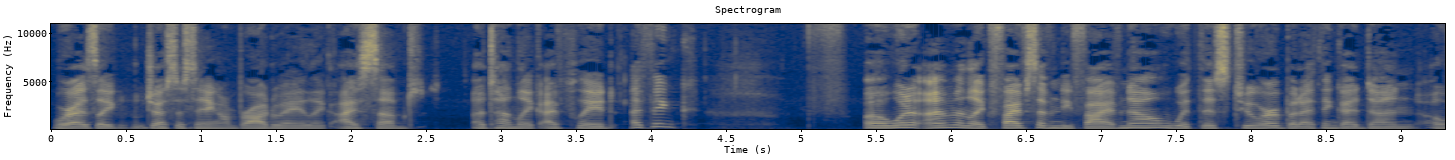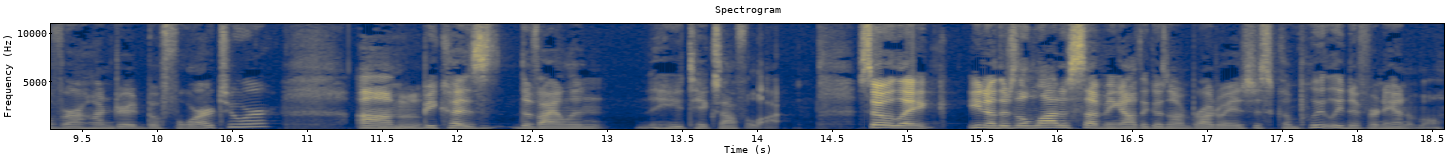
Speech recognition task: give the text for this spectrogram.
Whereas like Jess was saying on broadway like i subbed a ton. Like i've played i think uh, when i'm at like 575 now with this tour but i think i'd done over 100 before our tour um, because the violin he takes off a lot. So like you know there's a lot of subbing out that goes on broadway. It's just a completely different animal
